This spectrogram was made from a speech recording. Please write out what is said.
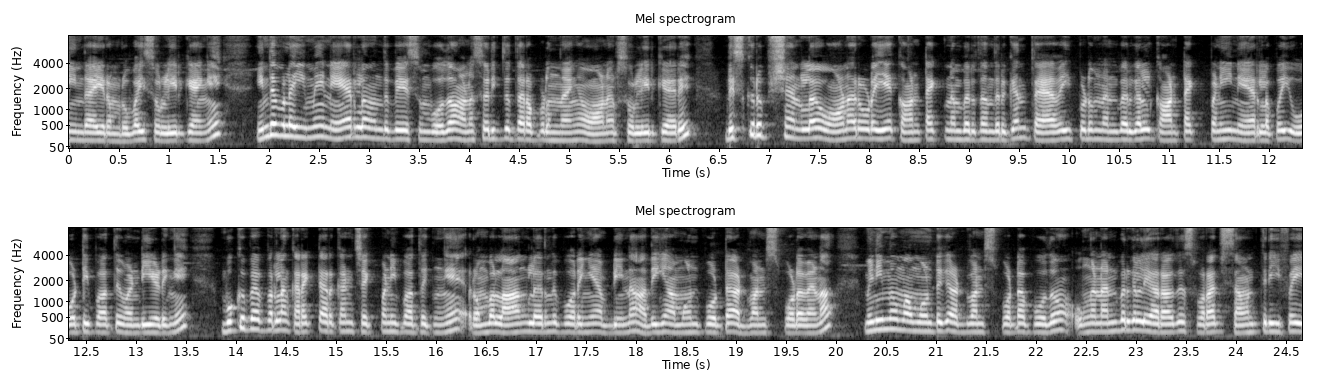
ஐந்தாயிரம் ரூபாய் சொல்லியிருக்காங்க. இந்த விலையுமே நேரில் வந்து பேசும்போது அனுசரித்து தரப்படும் தாங்க ஓனர் சொல்லியிருக்காரு. டிஸ்கிரிப்ஷனில் ஓனருடைய காண்டாக்ட் நம்பர் தந்திருக்கேன். தேவைப்படும் நண்பர்கள் காண்டாக்ட் பண்ணி நேரில் போய் ஓட்டி பார்த்து வண்டி எடுங்க. புக்கு பேப்பர்லாம் கரெக்டாக இருக்கான்னு செக் பண்ணி பார்த்துக்குங்க. ரொம்ப லாங்கில் இருந்து போகிறீங்க அப்படின்னா அதிக அமௌண்ட் போட்டு அட்வான்ஸ் போட வேணாம். மினிமம் அமௌண்ட்டுக்கு அட்வான்ஸ் போட்டால் போதும். உங்கள் நண்பர்கள் யாராவது Swaraj seven three five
